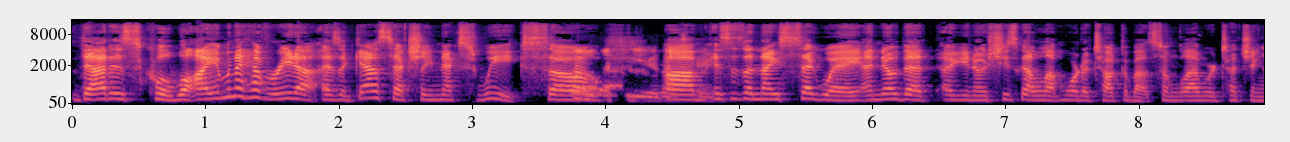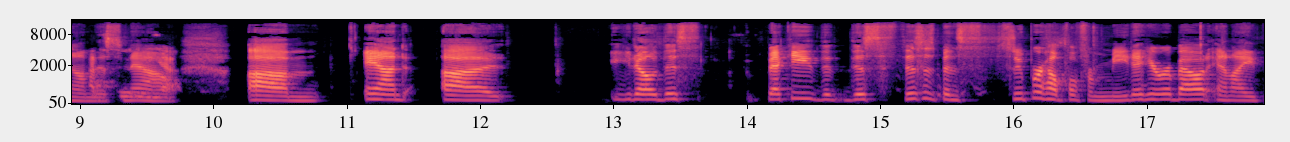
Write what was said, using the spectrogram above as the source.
That is cool. Well, I am going to have Rita as a guest actually next week. So. Oh, lucky you. That's um, this is a nice segue. I know that uh, you know she's got a lot more to talk about, so I'm glad we're touching on Absolutely, this now. Um, and uh, you know this, Becky, th- this this has been super helpful for me to hear about, and I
